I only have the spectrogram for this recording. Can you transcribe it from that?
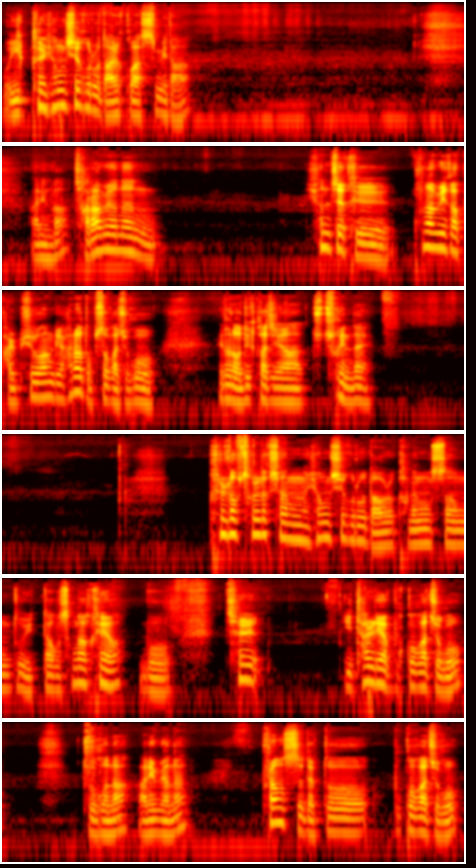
뭐 이클 형식으로 나올 것 같습니다. 아닌가? 잘하면은 현재 그 코나미가 발표한 게 하나도 없어가지고 이건 어디까지나 추측인데 클럽 셀렉션 형식으로 나올 가능성도 있다고 생각해요. 뭐 첼, 이탈리아 묶어가지고 두거나 아니면은 프랑스 냅둬 묶어가지고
